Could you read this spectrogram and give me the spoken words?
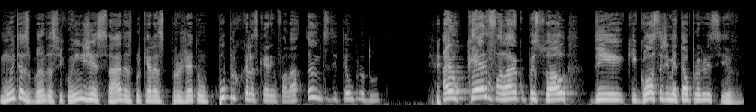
Muitas bandas ficam engessadas porque elas projetam o público que elas querem falar antes de ter um produto. Ah, eu quero falar com o pessoal de, que gosta de metal progressivo.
